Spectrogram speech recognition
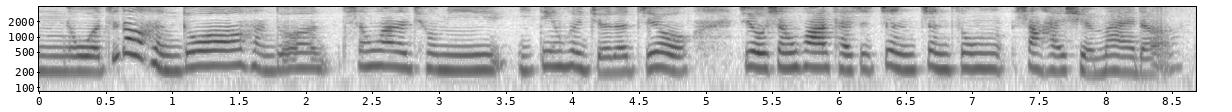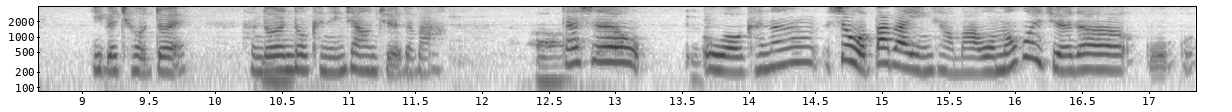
嗯，我知道很多很多申花的球迷一定会觉得只有只有申花才是正正宗上海血脉的一个球队，很多人都肯定这样觉得吧。啊，但是我可能是我爸爸影响吧，我们会觉得我我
